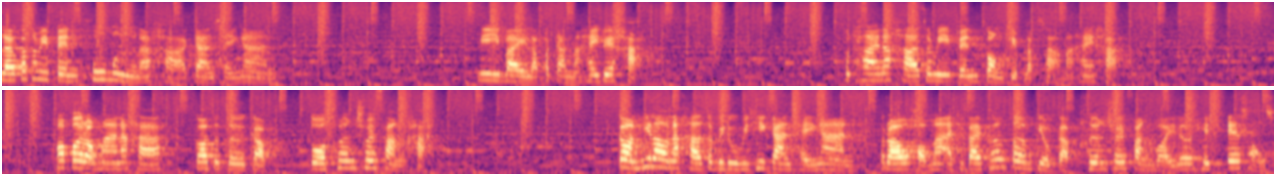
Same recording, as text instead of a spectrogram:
แล้วก็จะมีเป็นคู่มือนะคะการใช้งาน มีใบรับประกันมาให้ด้วยค่ะ สุดท้ายนะคะจะมีเป็นกล่องเก็บรักษามาให้ค่ะ พอเปิดออกมานะคะ ก็จะเจอกับตัวเครื่องช่วยฟังค่ะ ก่อนที่เรานะคะจะไปดูวิธีการใช้งาน เราขอมาอธิบายเพิ่มเติมเกี่ยวกับเครื่องช่วยฟัง Boiler HA20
